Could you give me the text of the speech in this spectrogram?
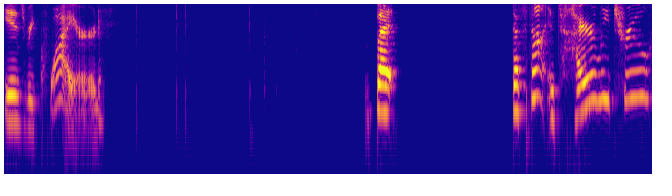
is required, but that's not entirely true.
